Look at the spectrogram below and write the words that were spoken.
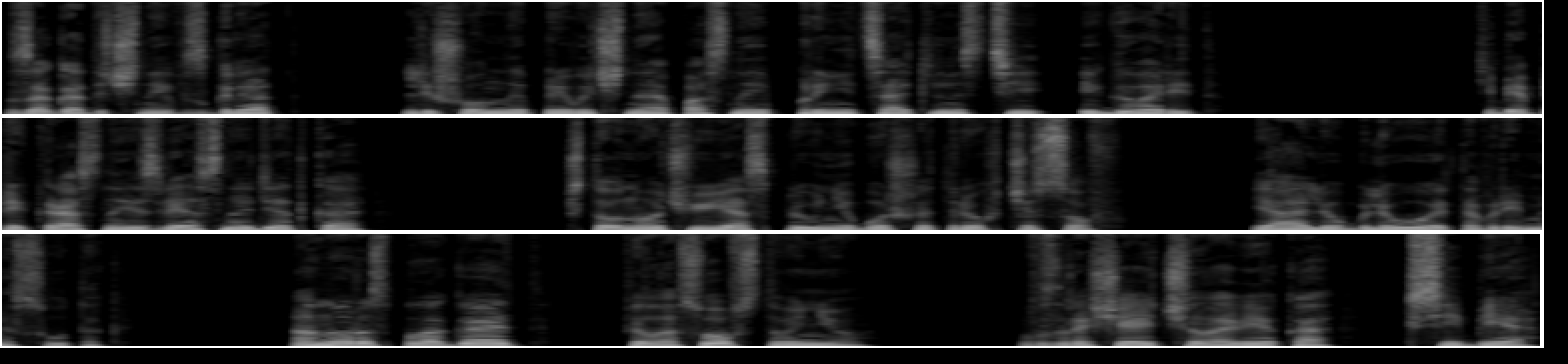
загадочный взгляд, лишенный привычной опасной проницательности, и говорит. «Тебе прекрасно известно, детка, что ночью я сплю не больше трех часов. Я люблю это время суток. Оно располагает к философствованию, возвращает человека к себе,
